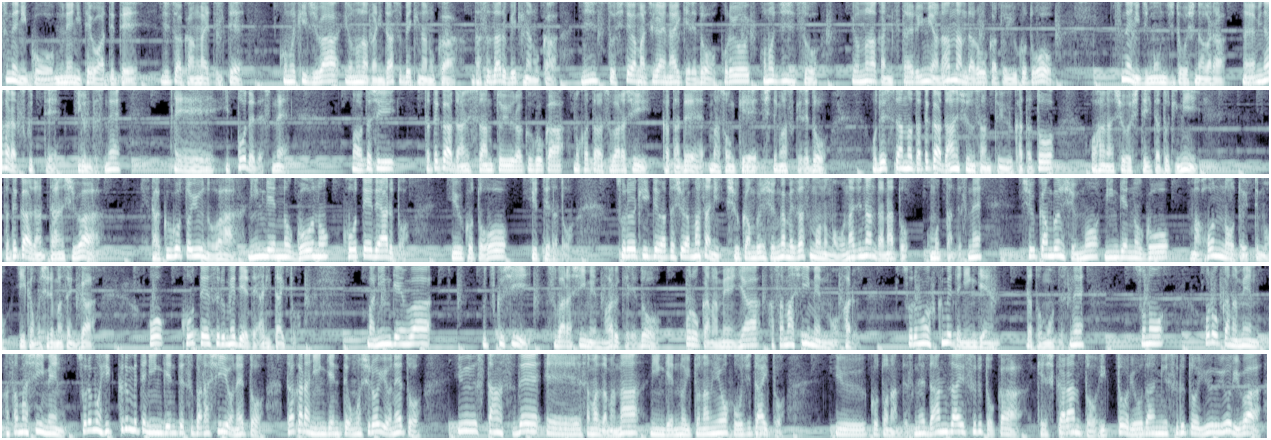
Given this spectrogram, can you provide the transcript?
常にこう胸に手を当てて実は考えていてこの記事は世の中に出すべきなのか出さざるべきなのか事実としては間違いないけれどこれをこの事実を世の中に伝える意味は何なんだろうかということを常に自問自答しながら悩みながら作っているんですね。えー、一方でですねまあ、私立川談志さんという落語家の方は素晴らしい方で、まあ、尊敬してますけれどお弟子さんの立川談春さんという方とお話をしていた時に立川談志は落語というのは人間の業の皇帝であるということを言ってたと。それを聞いて私はまさに「週刊文春」が目指すものも同じなんだなと思ったんですね。週刊文春も人間の業、まあ、本能と言ってもいいかもしれませんがを肯定するメディアでありたいと、まあ、人間は美しい素晴らしい面もあるけれど愚かな面や浅ましい面もあるそれも含めて人間だと思うんですねその愚かな面浅ましい面それもひっくるめて人間って素晴らしいよねとだから人間って面白いよねというスタンスでさまざまな人間の営みを報じたいということなんですね。断罪するとかけしからんと一刀両断にするというよりは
